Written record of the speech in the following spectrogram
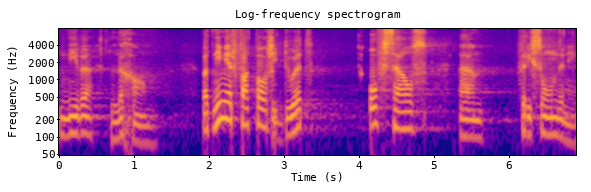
nuwe liggaam wat nie meer vatbaar is vir dood of selfs ehm um, vir die sonde nie.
